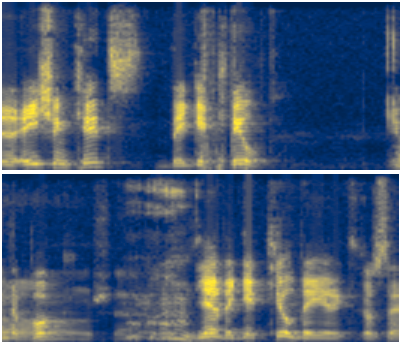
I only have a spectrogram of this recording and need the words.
uh, Asian kids they get killed in the book. Oh, shit. yeah, they get killed. They because uh,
